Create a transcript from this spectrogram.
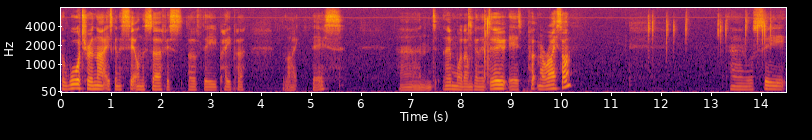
the water and that is going to sit on the surface of the paper like this. And then what I'm going to do is put my rice on. And we'll see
